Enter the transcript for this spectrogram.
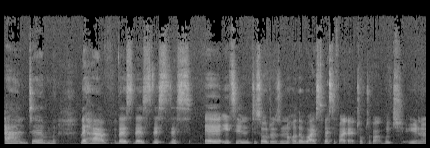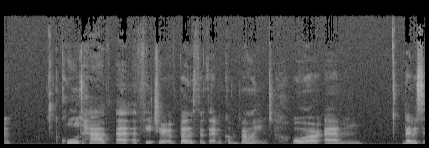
and um, they have there's there's this this uh, eating disorders not otherwise specified I talked about, which you know could have a, a feature of both of them combined, or um, there is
